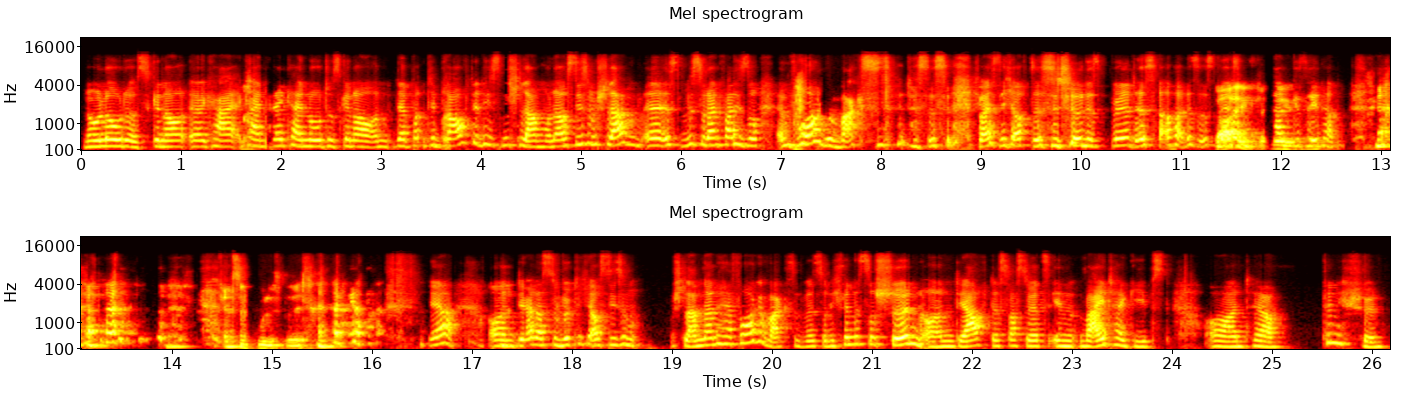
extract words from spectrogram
No Lotus, genau, äh, kein, kein Dreck, kein Lotus, genau. Und der, der braucht ja diesen Schlamm. Und aus diesem Schlamm äh, ist, bist du dann quasi so emporgewachsen. Das ist, ich weiß nicht, ob das ein schönes Bild ist, aber das ist, Ja, was ich- gerade gesehen habe. Ich finde es ein cooles Bild. Ja, und ja, dass du wirklich aus diesem Schlamm dann hervorgewachsen bist. Und ich finde es so schön und ja, auch das, was du jetzt eben weitergibst. Und ja, finde ich schön.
